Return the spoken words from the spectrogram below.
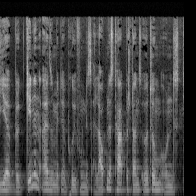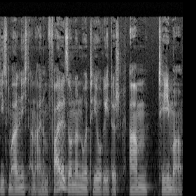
Wir beginnen also mit der Prüfung des Erlaubnistatbestandsirrtums und diesmal nicht an einem Fall, sondern nur theoretisch am Thema.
